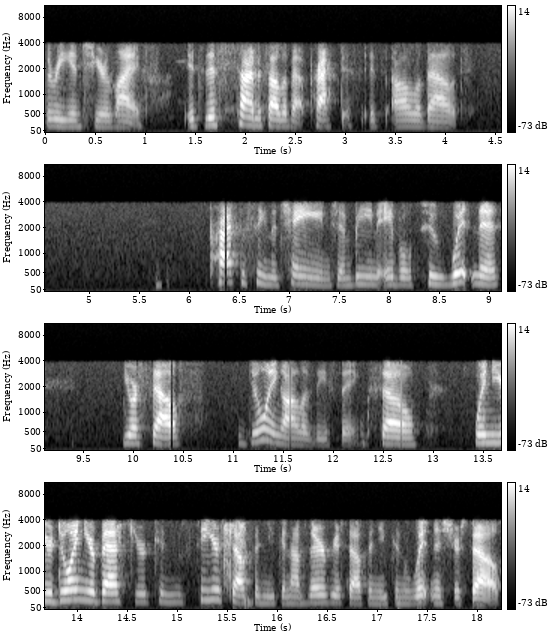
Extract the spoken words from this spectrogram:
three into your life. It's this time it's all about practice. It's all about practicing the change and being able to witness yourself doing all of these things. So when you're doing your best, you can see yourself and you can observe yourself and you can witness yourself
